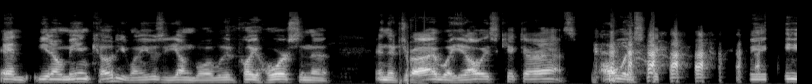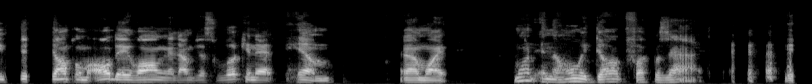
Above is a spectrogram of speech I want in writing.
And you know, me and Cody, when he was a young boy, we would play horse in the in the driveway. He always kicked our ass. Always. he, he just dump him all day long, and I'm just looking at him, and I'm like, "What in the holy dog fuck was that?"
